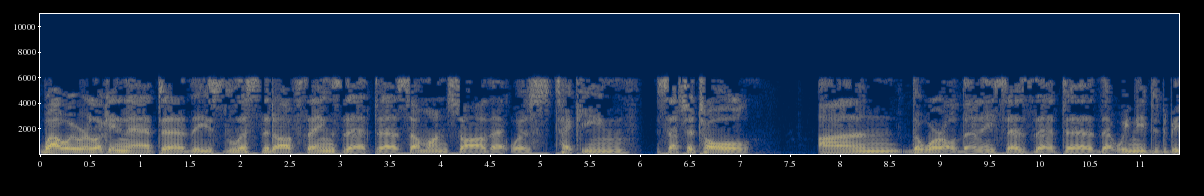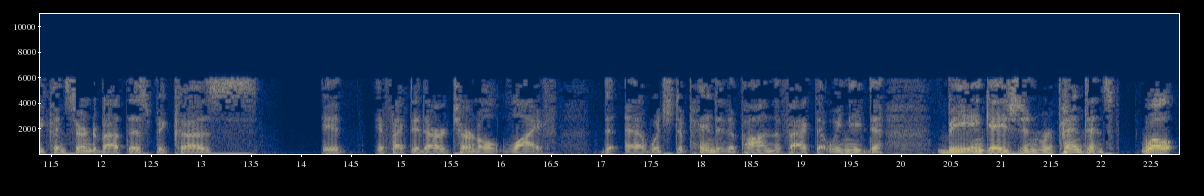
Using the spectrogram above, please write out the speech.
well we were looking at uh, these listed off things that uh, someone saw that was taking such a toll on the world. And he says that uh, that we needed to be concerned about this because it affected our eternal life uh, which depended upon the fact that we need to be engaged in repentance. Well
